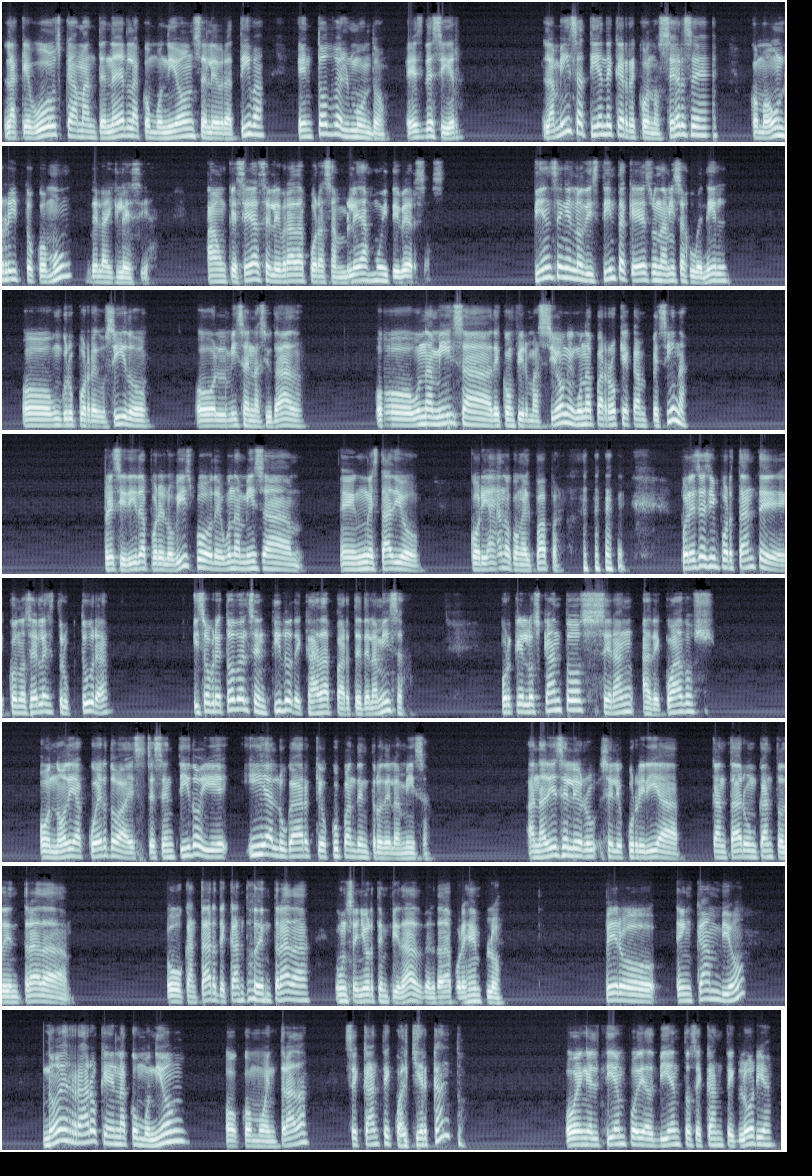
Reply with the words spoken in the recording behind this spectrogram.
la que busca mantener la comunión celebrativa en todo el mundo, es decir, la misa tiene que reconocerse como un rito común de la Iglesia, aunque sea celebrada por asambleas muy diversas. Piensen en lo distinta que es una misa juvenil, o un grupo reducido, o la misa en la ciudad, o una misa de confirmación en una parroquia campesina, presidida por el obispo de una misa en un estadio coreano con el Papa. por eso es importante conocer la estructura y sobre todo el sentido de cada parte de la misa, porque los cantos serán adecuados o no de acuerdo a este sentido y y al lugar que ocupan dentro de la misa. A nadie se le, se le ocurriría cantar un canto de entrada o cantar de canto de entrada un Señor ten piedad, ¿verdad? Por ejemplo. Pero en cambio, no es raro que en la comunión o como entrada se cante cualquier canto. O en el tiempo de Adviento se cante gloria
